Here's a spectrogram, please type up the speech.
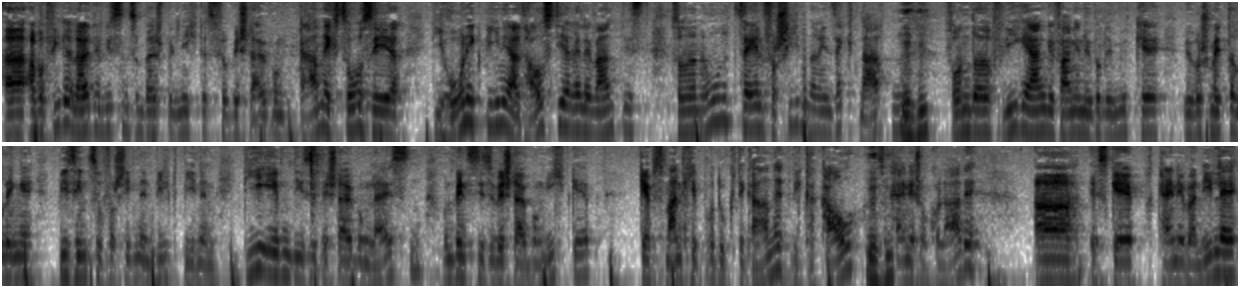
Äh, aber viele Leute wissen zum Beispiel nicht, dass für Bestäubung gar nicht so sehr die Honigbiene als Haustier relevant ist, sondern unzähl verschiedener Insektenarten, mhm. von der Fliege angefangen über die Mücke, über Schmetterlinge bis hin zu verschiedenen Wildbienen, die eben diese Bestäubung leisten. Und wenn es diese Bestäubung nicht gäbe, gäbe es manche Produkte gar nicht, wie Kakao, also mhm. keine Schokolade. Äh, es gäbe keine Vanille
